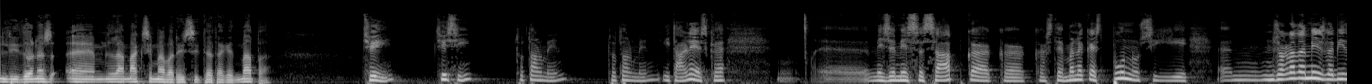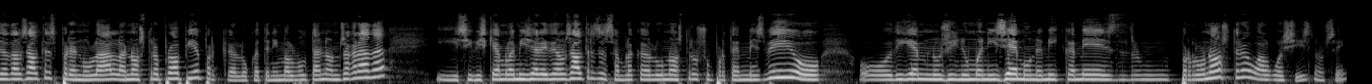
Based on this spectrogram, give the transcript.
li dones eh, la màxima vericitat a aquest mapa? Sí, sí, sí, totalment, totalment. I tant, és que eh, a més a més se sap que, que, que estem en aquest punt, o sigui, eh, ens agrada més la vida dels altres per anul·lar la nostra pròpia, perquè el que tenim al voltant no ens agrada, i si visquem la misèria dels altres ens sembla que el nostre ho suportem més bé o, o diguem, nos inhumanitzem una mica més per lo nostre o alguna així, no sé.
